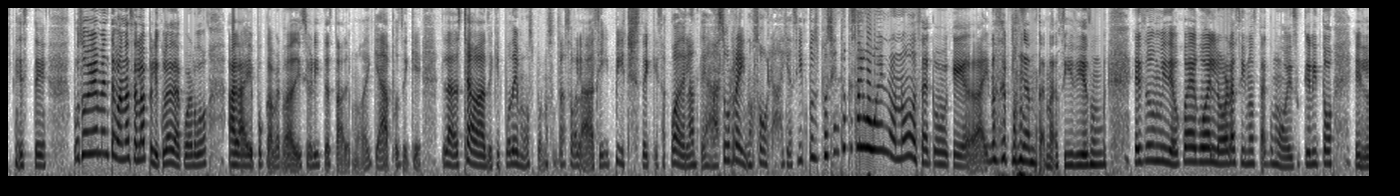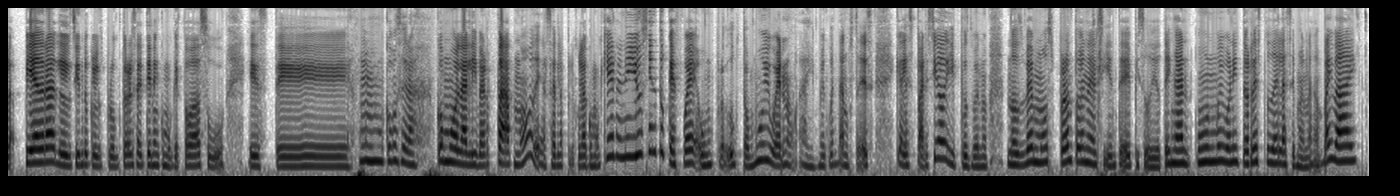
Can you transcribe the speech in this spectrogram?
este, pues obviamente van a hacer la película de acuerdo a la época, ¿verdad? Y si ahorita está de moda que, ah, pues de que las chavas, de que podemos por nosotras solas, y Peach, de que sacó adelante a su reino sola, y así, pues, pues siento que es algo bueno, ¿no? O sea, como que, ay, no se pongan tan así, si es un, es un videojuego, el lore así no está como escrito en la piedra, siento que los productores ahí tienen como que toda su, este, mm, ¿cómo será? Como la libertad, ¿no? De hacer la película como quieren, y yo siento que fue un producto muy bueno, ay, me cuentan ustedes qué les pareció y pues bueno, nos vemos pronto en el siguiente episodio. Tengan un muy bonito resto de la semana. Bye bye.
